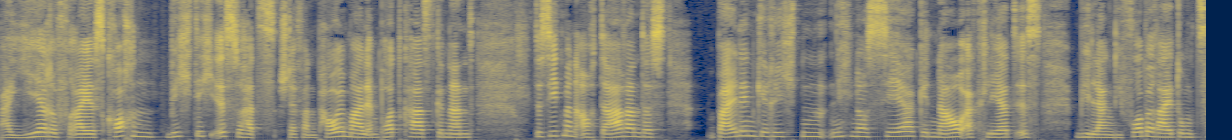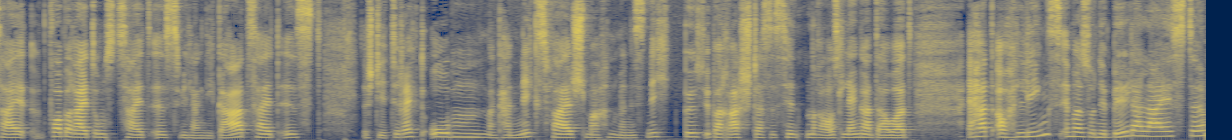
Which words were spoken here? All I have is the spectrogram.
barrierefreies Kochen wichtig ist, so hat es Stefan Paul mal im Podcast genannt. Das sieht man auch daran, dass bei den Gerichten nicht nur sehr genau erklärt ist, wie lang die Vorbereitungszeit, Vorbereitungszeit ist, wie lang die Garzeit ist. Das steht direkt oben, man kann nichts falsch machen, man ist nicht bös überrascht, dass es hinten raus länger dauert. Er hat auch links immer so eine Bilderleiste,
